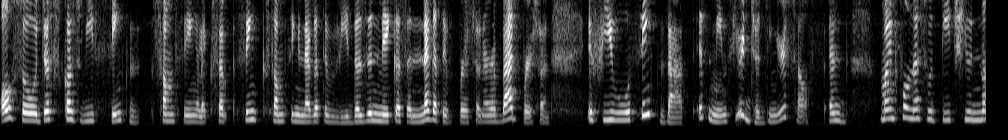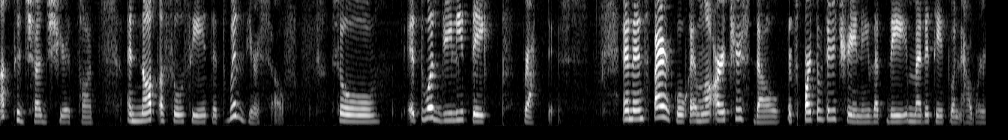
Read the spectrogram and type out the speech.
also just because we think something like some, think something negatively doesn't make us a negative person or a bad person. If you think that, it means you're judging yourself. And mindfulness would teach you not to judge your thoughts and not associate it with yourself. So it would really take practice. And na-inspire ko, kaya mga archers daw, it's part of their training that they meditate one hour.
